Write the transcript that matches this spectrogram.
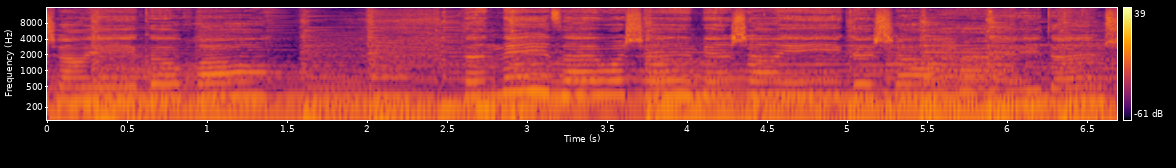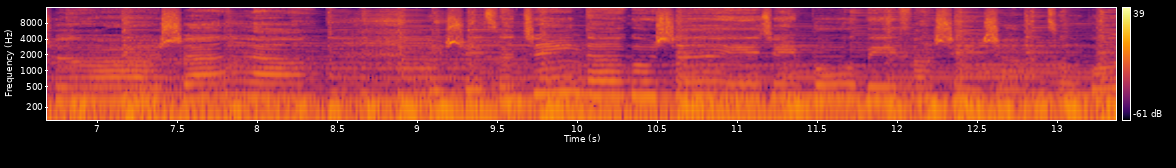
像一个谎，但你在我身边像一个小孩，单纯而善良。也许曾经的故事已经不必放心上，走过。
